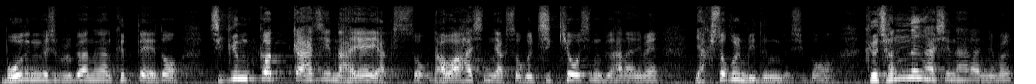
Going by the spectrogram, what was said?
모든 것이 불가능한 그때에도 지금껏까지 나의 약속, 나와 하신 약속을 지켜오신 그 하나님의 약속을 믿은 것이고 그 전능하신 하나님을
